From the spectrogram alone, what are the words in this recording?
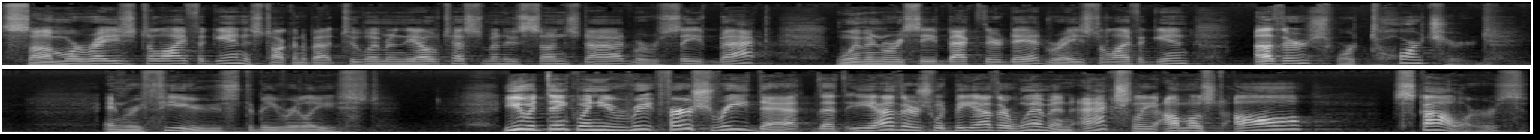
some were raised to life again. It's talking about two women in the Old Testament whose sons died, were received back. Women received back their dead, raised to life again. Others were tortured and refused to be released. You would think when you re- first read that, that the others would be other women. Actually, almost all scholars,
